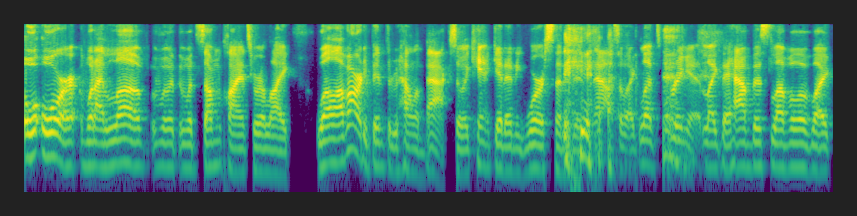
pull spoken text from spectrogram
Or, or what I love with, with some clients who are like, well, I've already been through hell and back, so it can't get any worse than it is yeah. now. So like, let's bring it. Like they have this level of like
